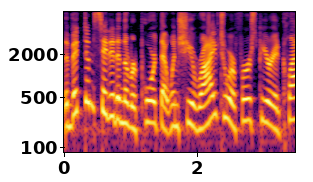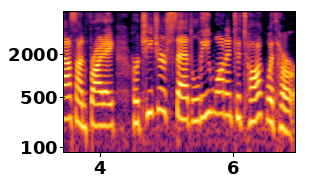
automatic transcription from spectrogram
The victim stated in the report that when she arrived to her first period class on Friday, her teacher said Lee wanted to talk with her.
